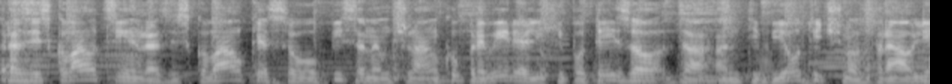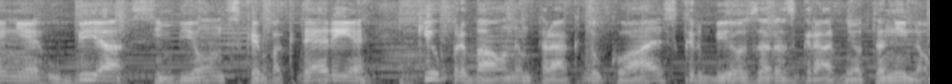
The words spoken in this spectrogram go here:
Raziskovalci in raziskovalke so v opisanem članku preverjali hipotezo, da antibiotično zdravljenje ubija simbiontske bakterije, ki v prebavnem traktu koal skrbijo za razgradnjo taninov.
